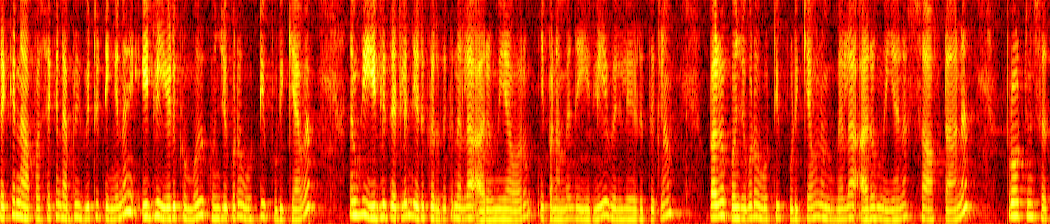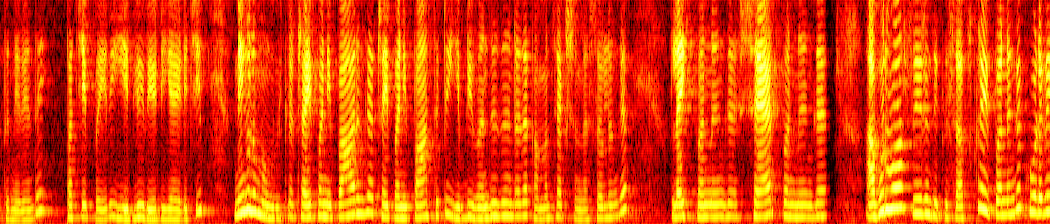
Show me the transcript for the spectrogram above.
செகண்ட் நாற்பது செகண்ட் அப்படியே விட்டுட்டிங்கன்னா இட்லி எடுக்கும்போது கொஞ்சம் கூட ஒட்டி பிடிக்காம நமக்கு இட்லி தட்டிலேருந்து எடுக்கிறதுக்கு நல்லா அருமையாக வரும். இப்போ நம்ம இந்த இட்லியை வெளியில் எடுத்துக்கலாம். பிறகு கொஞ்சம் கூட ஒட்டி பிடிக்காம நமக்கு நல்லா அருமையான சாஃப்டான புரோட்டீன் சத்து நிறைந்த பச்சை பயிறு இட்லி ரெடி ஆகிடுச்சு நீங்களும் உங்கள் வீட்டில் ட்ரை பண்ணி பாருங்கள் ட்ரை பண்ணி பார்த்துட்டு எப்படி வந்ததுன்றதை கமெண்ட் செக்ஷனில் சொல்லுங்கள் லைக் பண்ணுங்கள் ஷேர் பண்ணுங்கள் அபூர்வாஸ் விருந்துக்கு சப்ஸ்கிரைப் பண்ணுங்கள் கூடவே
